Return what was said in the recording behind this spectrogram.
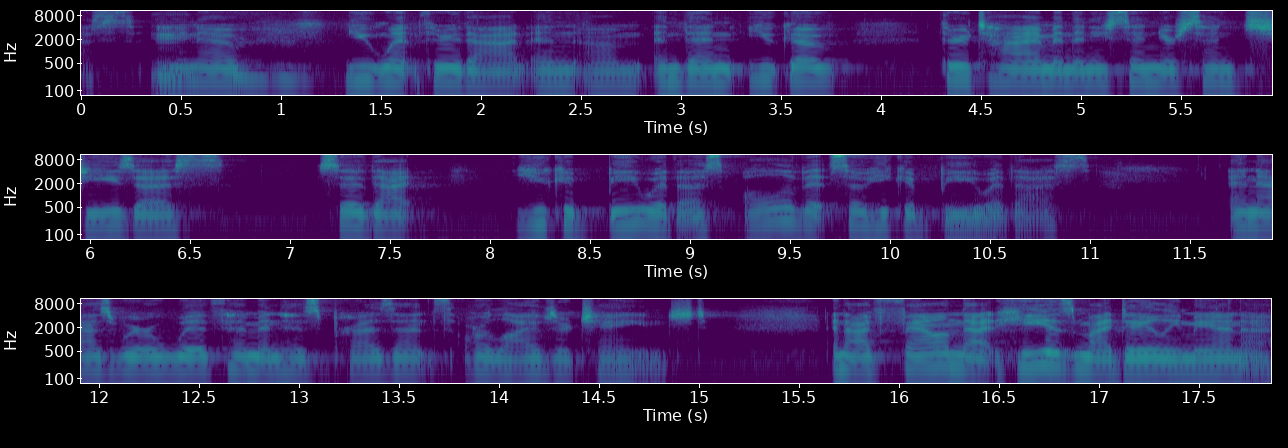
us. You mm. know, mm-hmm. you went through that. And, um, and then you go through time and then you send your son Jesus so that you could be with us. All of it so he could be with us. And as we're with him in his presence, our lives are changed. And I've found that he is my daily manna.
